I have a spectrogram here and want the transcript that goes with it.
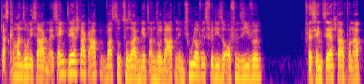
Das kann man so nicht sagen. Es hängt sehr stark ab, was sozusagen jetzt an Soldaten im Zulauf ist für diese Offensive. Es hängt sehr stark von ab,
